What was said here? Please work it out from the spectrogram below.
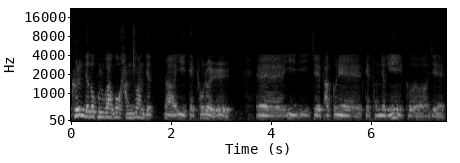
그런데도 불구하고 한교안 대, 아, 이 대표를 에, 이, 이제 박근혜 대통령이 그 이제 에,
